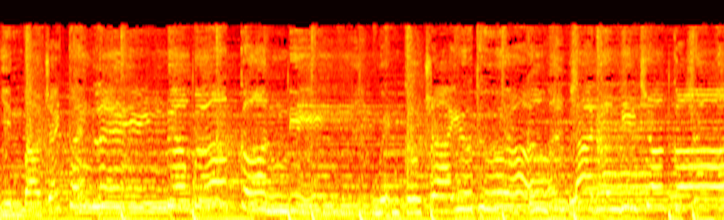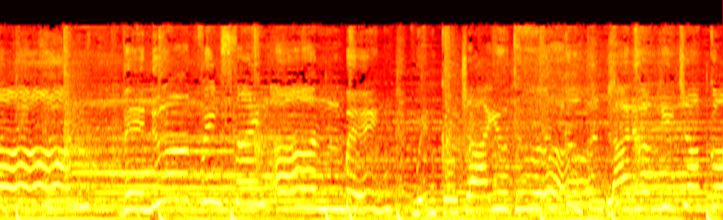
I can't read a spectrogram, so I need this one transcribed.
nhìn vào trái thánh linh đưa bước con đi. Nguyện cầu cha yêu thương là đường đi cho con. Về nước vinh xanh an bình, nguyện cầu cha yêu thương là đường đi cho con.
